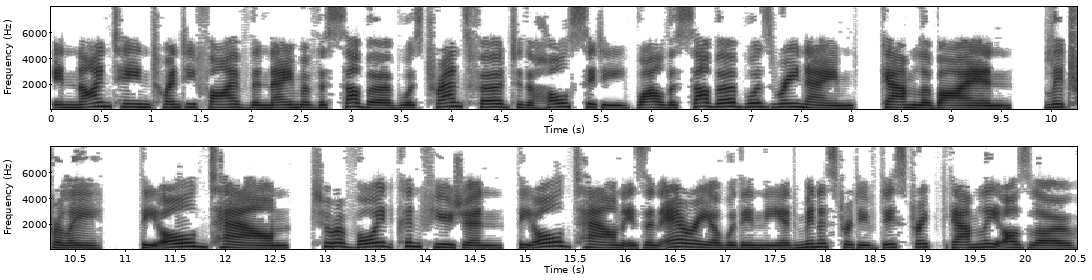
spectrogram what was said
In 1925 the name of the suburb was transferred to the whole city, while the suburb was renamed Gamlebyen, literally, the Old Town. To avoid confusion, the Old Town is an area within the administrative district Gamle Oslo.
